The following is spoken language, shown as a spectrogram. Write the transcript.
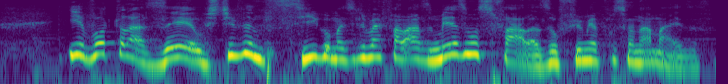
e vou trazer o Steven Seagal, mas ele vai falar as mesmas falas, o filme ia funcionar mais, assim.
